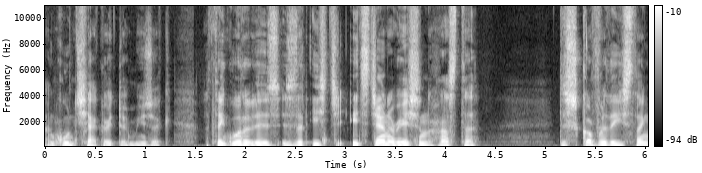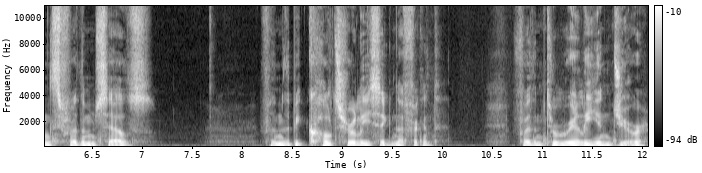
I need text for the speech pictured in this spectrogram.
And go and check out their music. I think what it is is that each each generation has to discover these things for themselves, for them to be culturally significant, for them to really endure.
